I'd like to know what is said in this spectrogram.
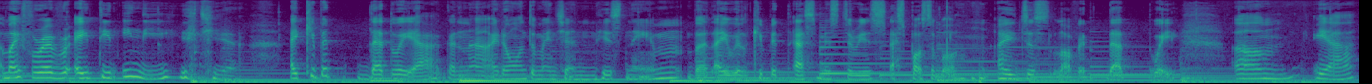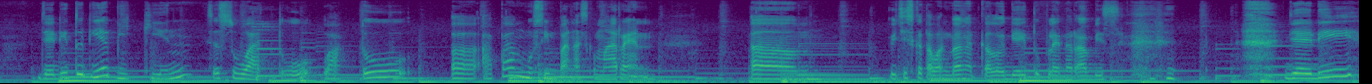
my forever 18 ini ya I keep it that way ya karena I don't want to mention his name but I will keep it as mysterious as possible. I just love it that way. Um, ya yeah jadi tuh dia bikin sesuatu waktu uh, apa musim panas kemarin. Um, which is ketahuan banget kalau dia itu planner abis. Jadi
